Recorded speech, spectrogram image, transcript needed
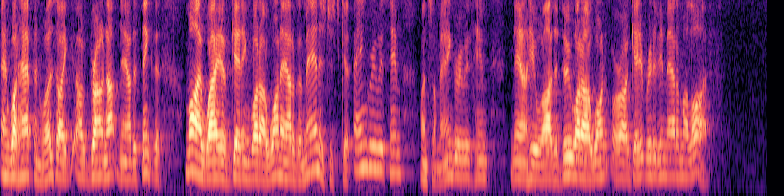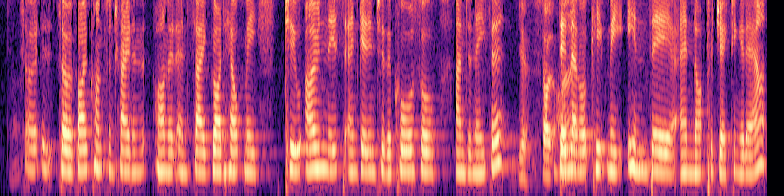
And what happened was I, I've grown up now to think that my way of getting what I want out of a man is just to get angry with him. Once I'm angry with him, now he'll either do what I want or I get rid of him out of my life. So, so if I concentrate in, on it and say, God help me to own this and get into the causal underneath it, Yeah, so then own, that'll keep me in there and not projecting it out.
